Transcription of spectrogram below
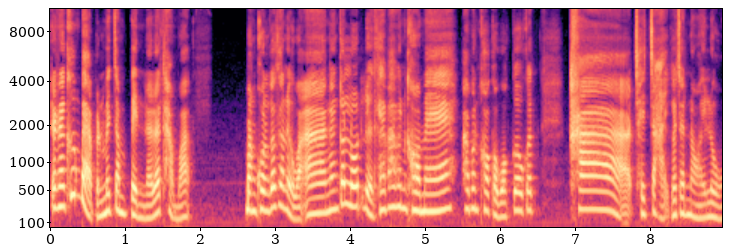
ดังนั้นเครื่องแบบมันไม่จำเป็นแล้วแล้วถามว่า บางคนก็เสนอว่าอ่างั้นก็ลดเหลือแค่ผ้าพันคอแม้ผ้าพันคอกับ woggle ก็ค่าใช้จ่ายก็จะน้อยลง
